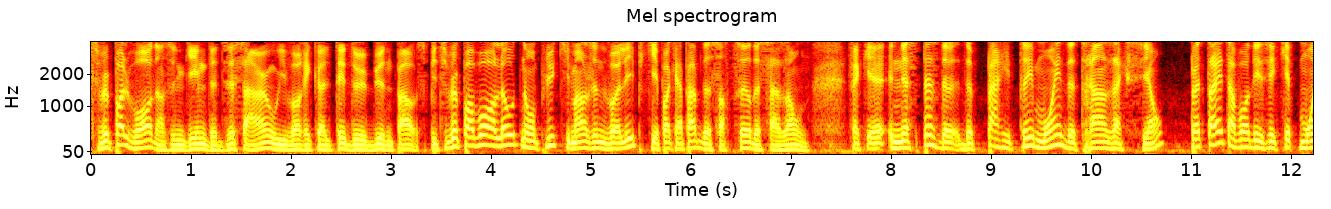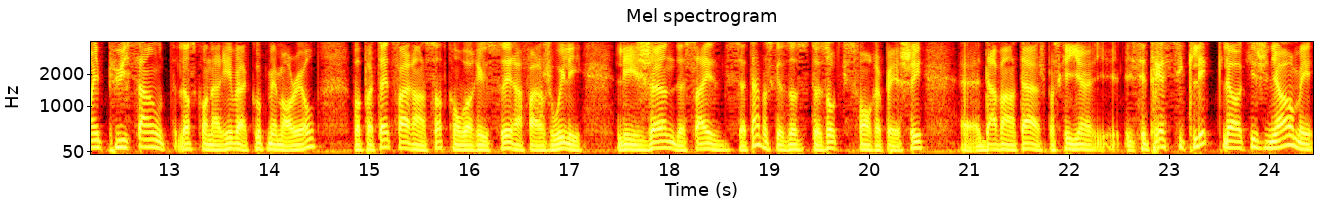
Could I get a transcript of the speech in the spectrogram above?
tu veux pas le voir dans une game de 10 à 1 où il va récolter deux buts, une passe. Puis tu veux pas voir l'autre non plus qui mange une volée puis qui est pas capable de sortir de sa zone. Fait que une espèce de, de parité, moins de transactions peut-être avoir des équipes moins puissantes lorsqu'on arrive à la Coupe Memorial va peut-être faire en sorte qu'on va réussir à faire jouer les, les jeunes de 16-17 ans parce que c'est eux autres qui se font repêcher euh, davantage parce que c'est très cyclique le hockey junior mais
